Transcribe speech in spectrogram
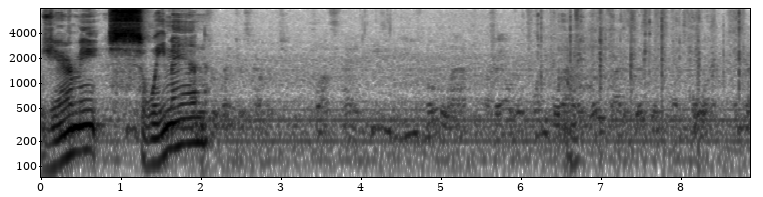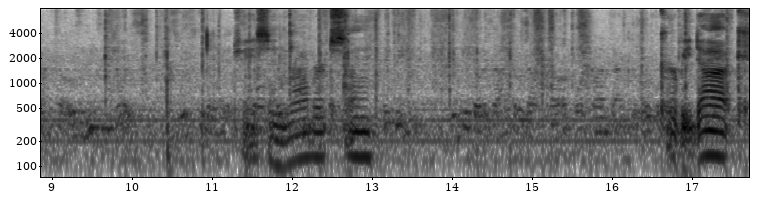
Jeremy Swayman. Jason Robertson. Kirby Dach.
